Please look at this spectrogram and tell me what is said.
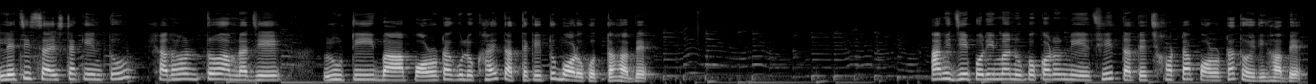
লেচির সাইজটা কিন্তু সাধারণত আমরা যে রুটি বা পরোটাগুলো খাই, তার থেকে একটু বড় করতে হবে। আমি যে পরিমাণ উপকরণ নিয়েছি, তাতে ছটা পরোটা তৈরি হবে।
